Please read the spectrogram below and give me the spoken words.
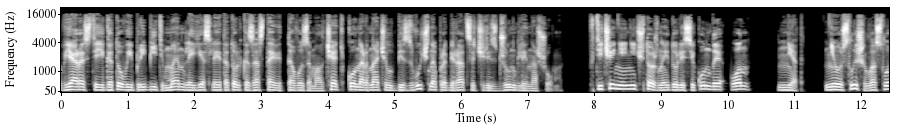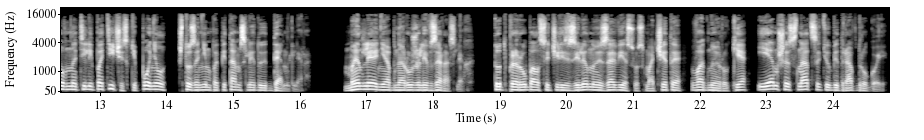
В ярости и готовый прибить Мэнли, если это только заставит того замолчать, Конор начал беззвучно пробираться через джунгли на шум. В течение ничтожной доли секунды он... Нет, Не услышал, а словно телепатически понял, что за ним по пятам следует Денглер. Мэнли они обнаружили в зарослях. Тот прорубался через зеленую завесу с мачете в одной руке и М-16 у бедра в другой.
